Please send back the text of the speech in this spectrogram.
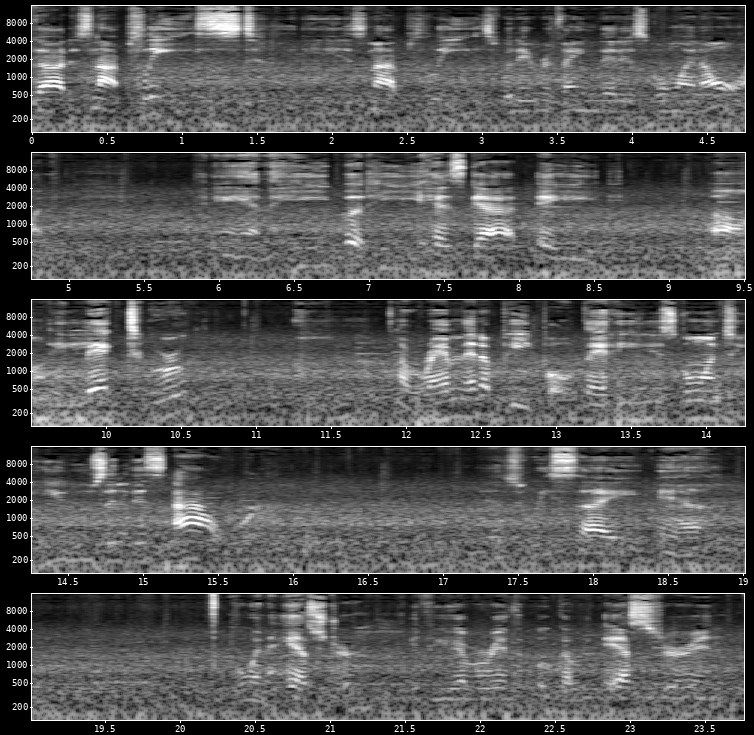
God is not pleased. He is not pleased with everything that is going on and he but he has got a uh, elect group a remnant of people that he is going to use in this hour as we say uh, when esther if you ever read the book of esther and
